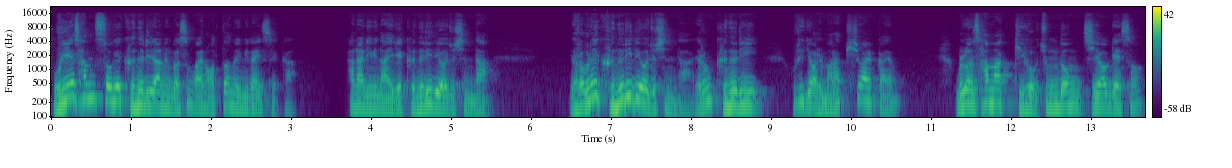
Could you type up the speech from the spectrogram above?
우리의 삶 속에 그늘이라는 것은 과연 어떤 의미가 있을까? 하나님이 나에게 그늘이 되어 주신다. 여러분의 그늘이 되어 주신다. 여러분 그늘이 우리에게 얼마나 필요할까요? 물론 사막 기후, 중동 지역에서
